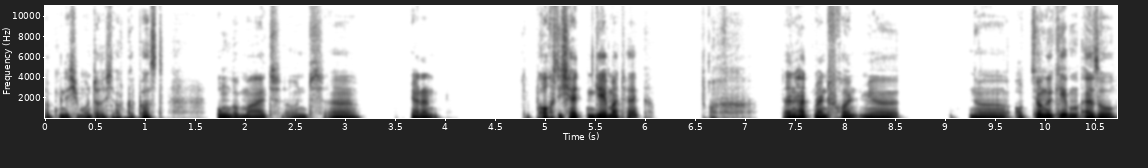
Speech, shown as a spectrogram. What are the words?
habe nicht im Unterricht aufgepasst, rumgemalt und äh, ja, dann brauchte ich halt einen Gamertag. Dann hat mein Freund mir eine Option gegeben, also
